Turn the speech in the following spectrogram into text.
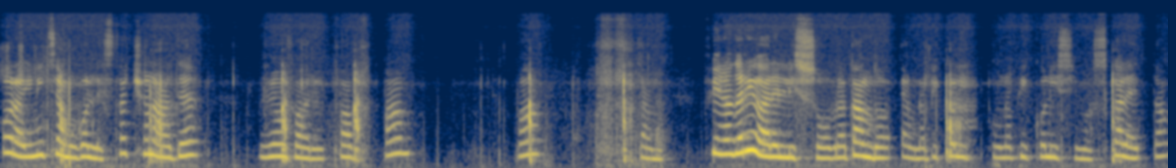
ora iniziamo con le staccionate. Dobbiamo fare pa pam pa pam fino ad arrivare lì sopra. Tanto è una, piccoli, una piccolissima scaletta.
